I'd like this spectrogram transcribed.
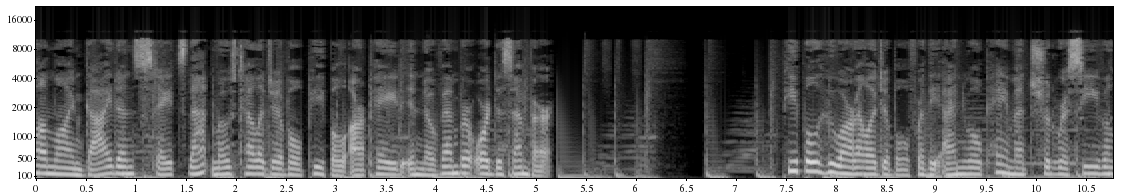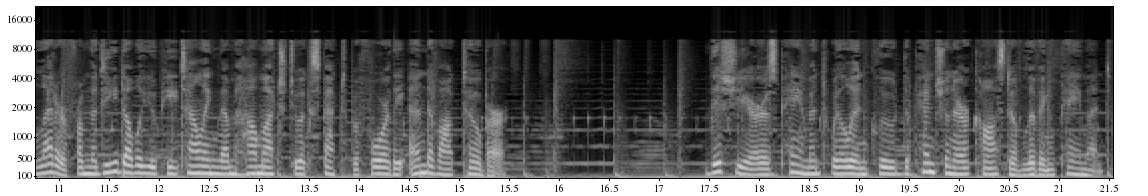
online guidance states that most eligible people are paid in November or December. People who are eligible for the annual payment should receive a letter from the DWP telling them how much to expect before the end of October. This year's payment will include the pensioner cost of living payment,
